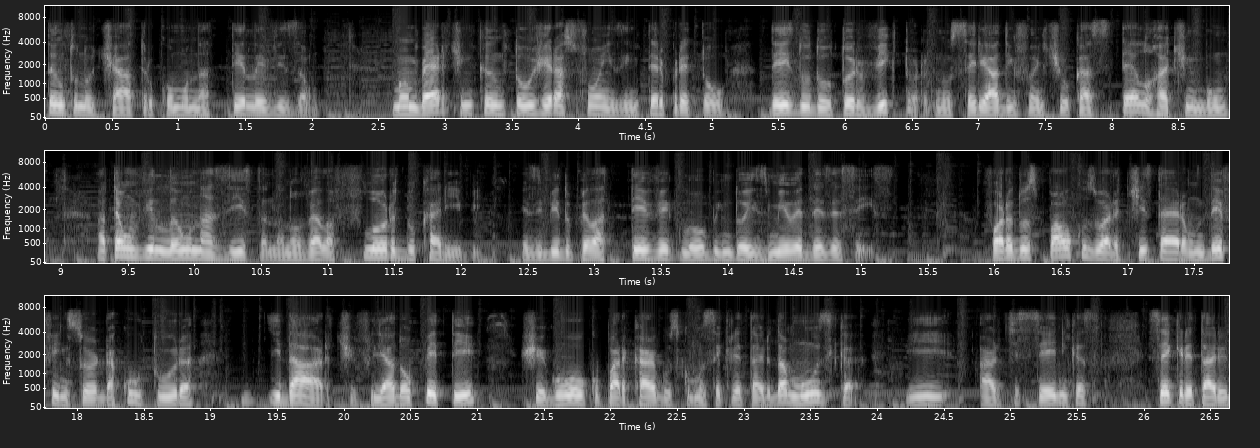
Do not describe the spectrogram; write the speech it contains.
tanto no teatro como na televisão. Mamberti encantou gerações e interpretou desde o Dr. Victor no seriado infantil Castelo Ratimbum até um vilão nazista na novela Flor do Caribe, exibido pela TV Globo em 2016. Fora dos palcos, o artista era um defensor da cultura e da arte. Filiado ao PT, chegou a ocupar cargos como secretário da Música e Artes Cênicas, secretário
